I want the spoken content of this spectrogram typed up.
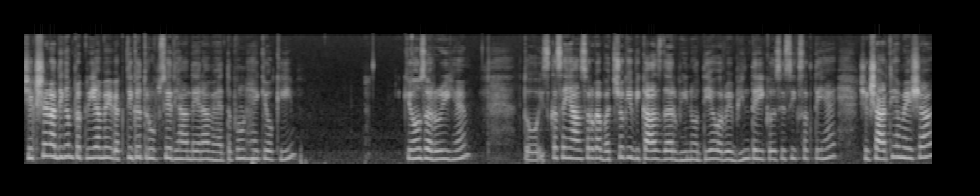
शिक्षण अधिगम प्रक्रिया में व्यक्तिगत रूप से ध्यान देना महत्वपूर्ण है क्योंकि, क्यों ज़रूरी है? तो इसका सही आंसर होगा, बच्चों की विकास दर भिन्न होती है और वे भिन्न तरीकों से सीख सकते हैं। शिक्षार्थी हमेशा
